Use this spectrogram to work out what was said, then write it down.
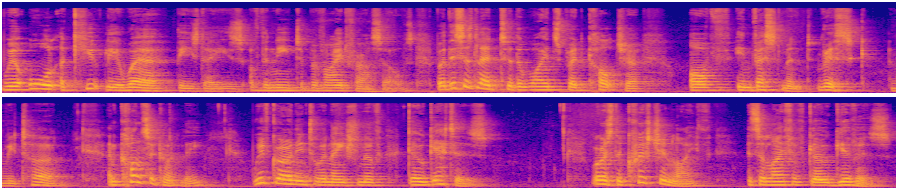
We are all acutely aware these days of the need to provide for ourselves, but this has led to the widespread culture of investment, risk, and return. And consequently, we've grown into a nation of go getters Whereas the Christian life is a life of go givers.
